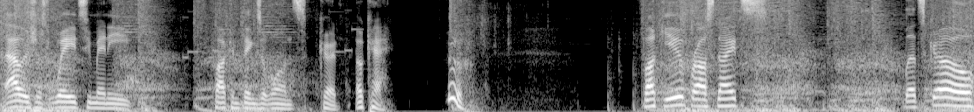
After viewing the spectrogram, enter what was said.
That was just way too many fucking things at once. Good. Okay. Whew. Fuck you, Frost Knights. Let's go.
